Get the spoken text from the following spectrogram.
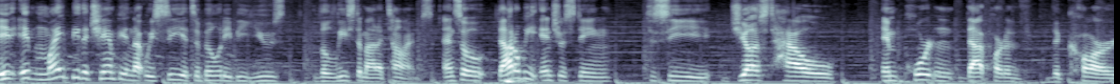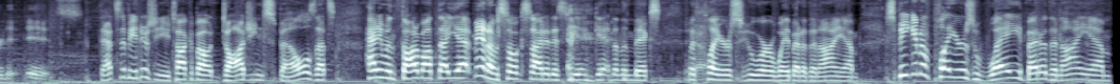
It, it might be the champion that we see its ability be used the least amount of times. And so that'll be interesting to see just how important that part of the card is that's gonna be interesting. You talk about dodging spells. That's I hadn't even thought about that yet. Man, I'm so excited to see it get into the mix with yeah. players who are way better than I am. Speaking of players way better than I am,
